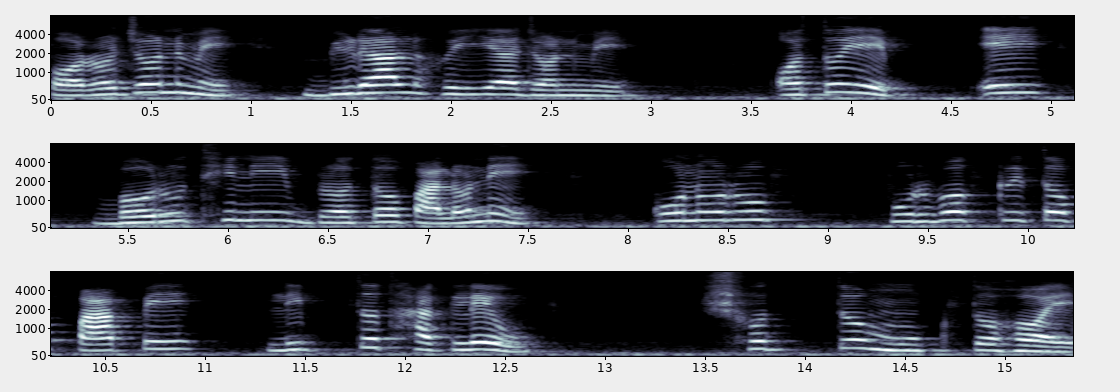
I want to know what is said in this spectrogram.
পরজন্মে বিড়াল হইয়া জন্মে। অতএব এই বরুথিনী ব্রত পালনে কোনরূপ পূর্বকৃত পাপে লিপ্ত থাকলেও সদ্য মুক্ত হয়।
